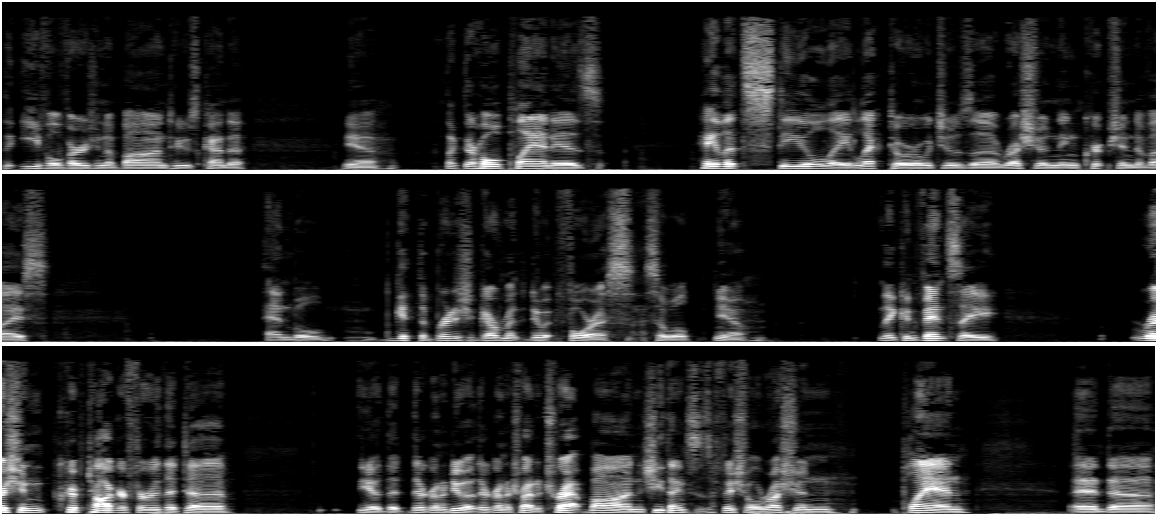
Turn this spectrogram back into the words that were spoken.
the evil version of Bond, who's kind of, yeah, like their whole plan is, hey, let's steal a Lektor, which is a Russian encryption device, and we'll get the British government to do it for us. So we'll, you know, they convince a Russian cryptographer that, uh, you know, that they're going to do it. They're going to try to trap Bond, she thinks it's official Russian plan and uh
